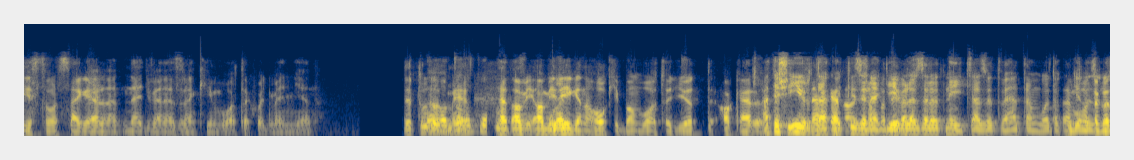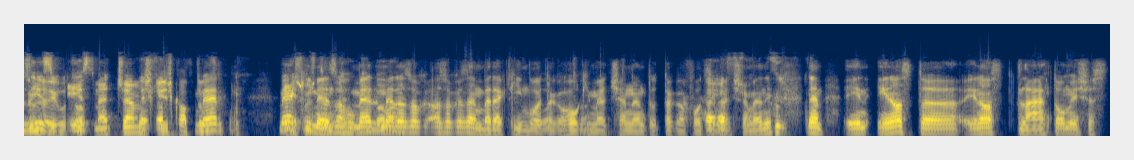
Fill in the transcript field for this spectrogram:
Észtország ellen 40 ezeren kim voltak, vagy mennyien. De tudod de miért? Ott, Tehát ami, ami régen a hokiban volt, hogy jött akár... Hát és írták, hogy 11 évvel ezelőtt 457-en voltak nem voltak az észt meccsen. És ki is kaptunk. Mert, mert, kiment, az mert, mert azok, azok az emberek kim voltak a hoki meccsen, nem tudtak a foci meccsre menni. Nem, én, én, azt, én azt látom, és ezt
